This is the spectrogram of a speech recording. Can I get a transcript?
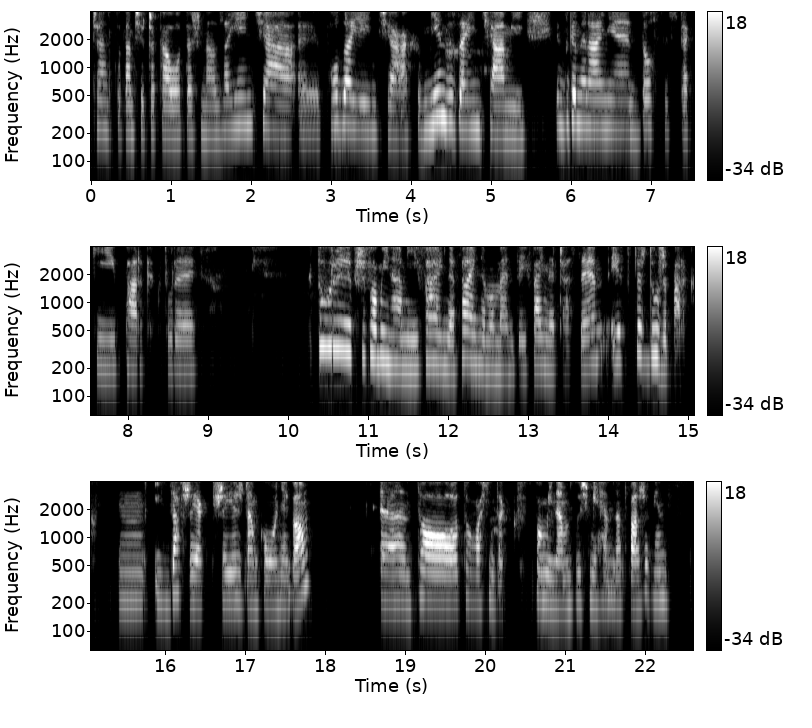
Często tam się czekało też na zajęcia, e, po zajęciach, między zajęciami, więc generalnie dosyć taki park, który który przypomina mi fajne, fajne momenty i fajne czasy. Jest to też duży park Mm, i zawsze jak przejeżdżam koło niego, e, to, to właśnie tak wspominam z uśmiechem na twarzy, więc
